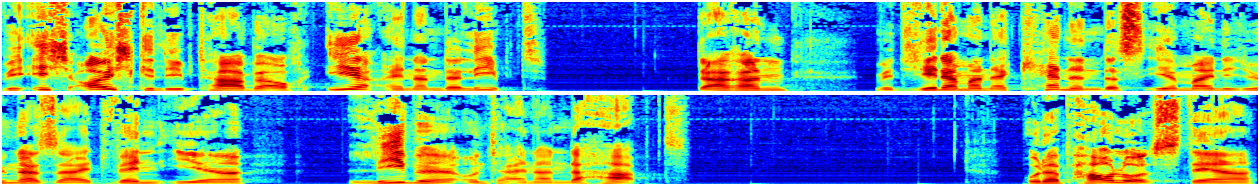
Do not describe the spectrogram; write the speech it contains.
wie ich euch geliebt habe, auch ihr einander liebt. Daran wird jedermann erkennen, dass ihr meine Jünger seid, wenn ihr Liebe untereinander habt. Oder Paulus, der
